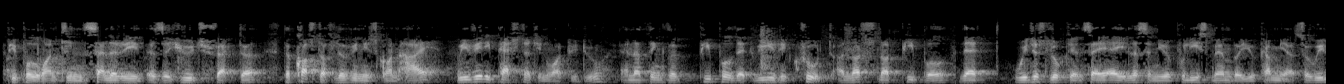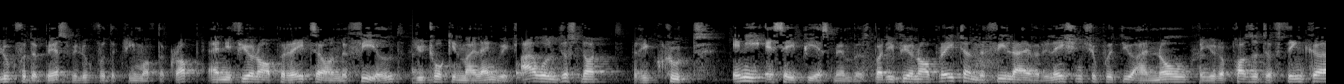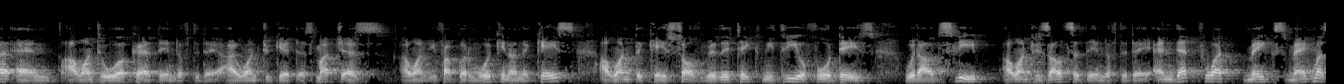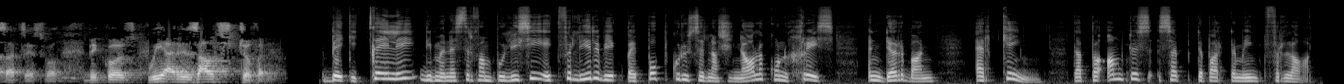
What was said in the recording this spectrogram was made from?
People wanting salary is a huge factor. The cost of living has gone high. We're very passionate in what we do, and I think the people that we recruit are not not people that we just look and say, hey, listen, you're a police member, you come here. So we look for the best, we look for the cream of the crop. And if you're an operator on the field, you talk in my language. I will just not recruit any SAPS members. But if you're an operator in the field, I have a relationship with you. I know you're a positive thinker and I want to work at the end of the day. I want to get as much as I want. If I've got them working on a case, I want the case solved. Whether it takes me three or four days without sleep, I want results at the end of the day. And that's what makes Magma successful because we are results driven. Becky Kelly, die minister van polisie, het verlede week by Popcruise se nasionale kongres in Durban erken dat beamptes sy departement verlaat.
